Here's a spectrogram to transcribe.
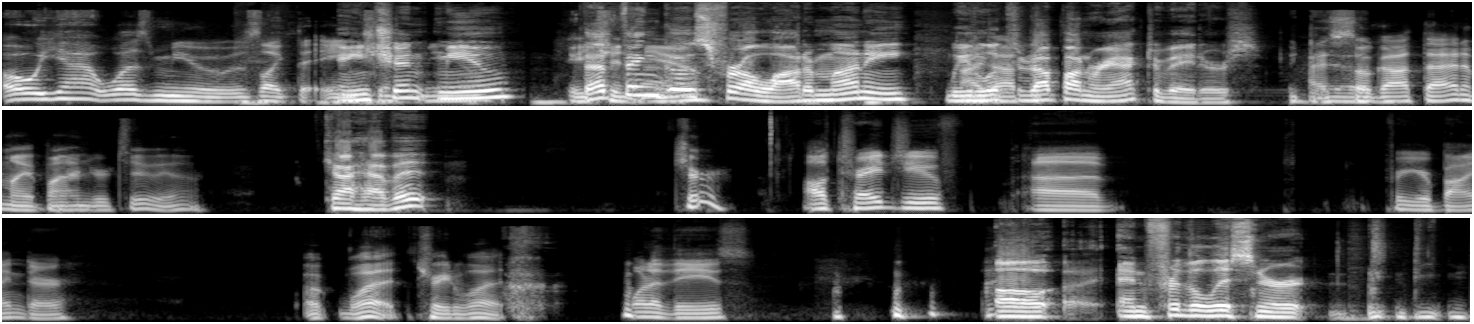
oh yeah, it was Mew. It was like the ancient, Ancient Mew. That Ancient thing Mew. goes for a lot of money. We I looked it the- up on Reactivators. I still got that in my binder too. Yeah. Can I have it? Sure. I'll trade you uh for your binder. Uh, what? Trade what? One of these. Oh, and for the listener, d- d-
